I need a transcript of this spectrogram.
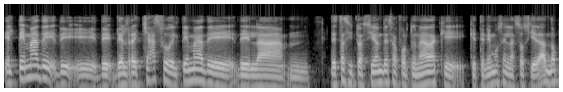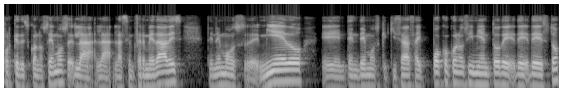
el tema de, eh, de, del rechazo, el tema de, la mm, de esta situación desafortunada que, tenemos en la sociedad, ¿no? Porque desconocemos la, las enfermedades, tenemos eh, miedo, eh, entendemos que quizás hay poco conocimiento de, de, esto,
